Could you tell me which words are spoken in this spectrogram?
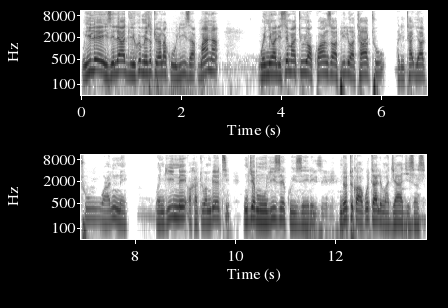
Ile izilea ilikuwa imesha tuenda kuuliza, maana wenye walisema ati huyo wa kwanza, wa pili, wa tatu walitaja watu wanne, wengine wakatuambia eti mje muulize kuizere, ndio tukawakuta wale majaji. Sasa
